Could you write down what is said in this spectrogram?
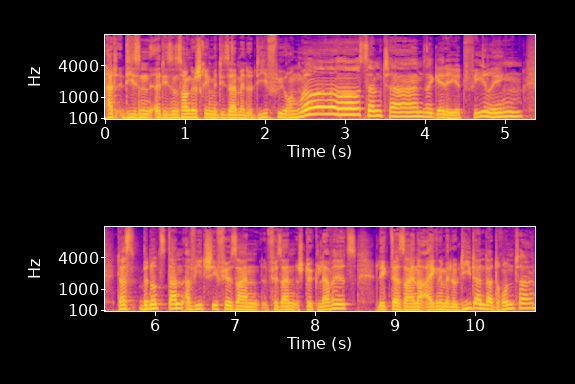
hat diesen, äh, diesen Song geschrieben mit dieser Melodieführung. Oh, sometimes I get a good feeling. Das benutzt dann Avicii für sein, für sein Stück Levels, legt er seine eigene Melodie dann darunter,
